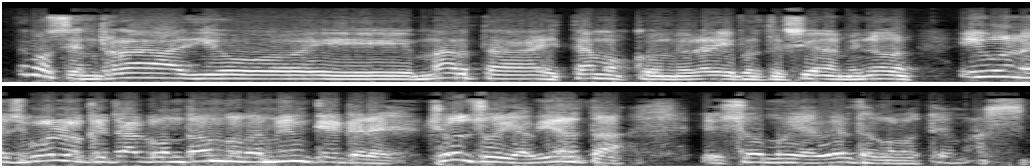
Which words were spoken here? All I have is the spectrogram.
Estamos en radio, eh, Marta, estamos con horario de protección al menor. Y bueno, si vos lo que estás contando también, ¿qué crees? Yo soy abierta, y soy muy abierta con los temas.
